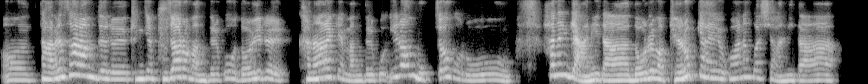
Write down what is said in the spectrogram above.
어, 다른 사람들을 굉장히 부자로 만들고 너희를 가난하게 만들고 이런 목적으로 하는 게 아니다. 너를 막 괴롭게 하려고 하는 것이 아니다.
